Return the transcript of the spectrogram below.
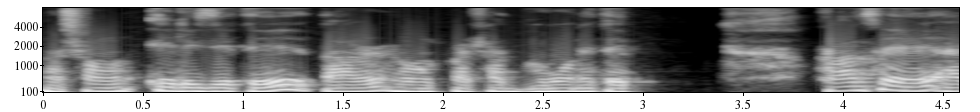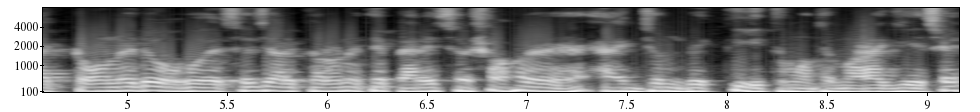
আহ, এলিজেতে তার প্রাসাদ ভ্রমণেতে। ফ্রান্সে এক টর্নেডো হয়েছে যার কারণে প্যারিস শহরে একজন ব্যক্তি ইতিমধ্যে মারা গিয়েছে।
